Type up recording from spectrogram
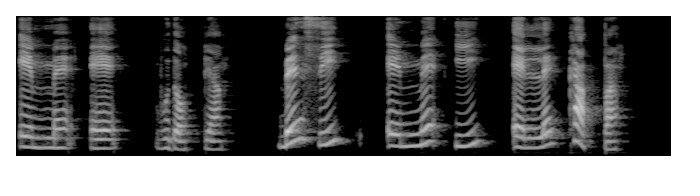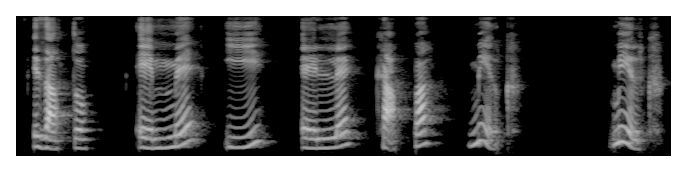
M-E-W, bensì M-I LK. Esatto, M-I-L-K, milk. Milk,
